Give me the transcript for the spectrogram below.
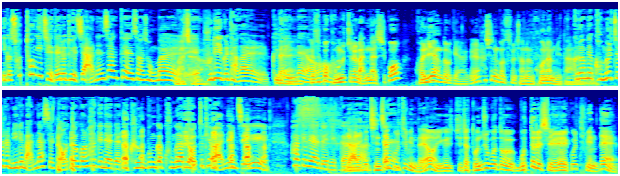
이거 소통이 제대로 되지 않은 상태에서 정말 맞아요. 불이익을 당할 그게 있네요. 그래서 꼭 건물주를 만나시고 권리양도 계약을 하시는 것을 저는 권합니다. 그러면 건물주를 미리 만났을 때 어떤 걸 확인해야 될까? 그분과 궁합이 어떻게 맞는지 확인해야 되니까. 야, 이거 진짜 네. 꿀팁인데요. 이거 진짜 돈 주고도 못 들으실 꿀팁인데,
